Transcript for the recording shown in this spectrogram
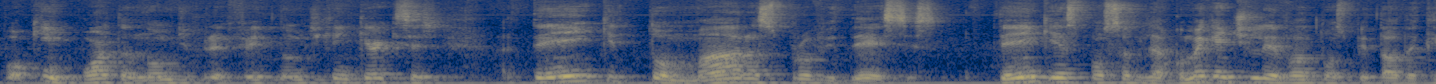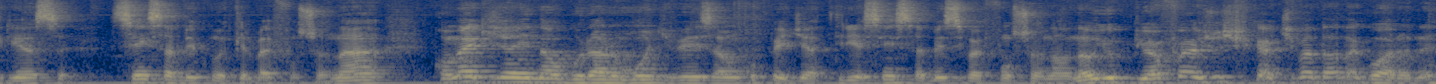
Pouco importa o nome de prefeito, nome de quem quer que seja. Tem que tomar as providências tem que responsabilizar. Como é que a gente levanta um hospital da criança sem saber como é que ele vai funcionar? Como é que já inauguraram um monte de vezes a oncopediatria sem saber se vai funcionar ou não? E o pior foi a justificativa dada agora, né?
